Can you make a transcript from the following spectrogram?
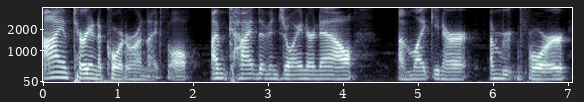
I am turning a quarter on Nightfall. I'm kind of enjoying her now. I'm liking her. I'm rooting for her.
